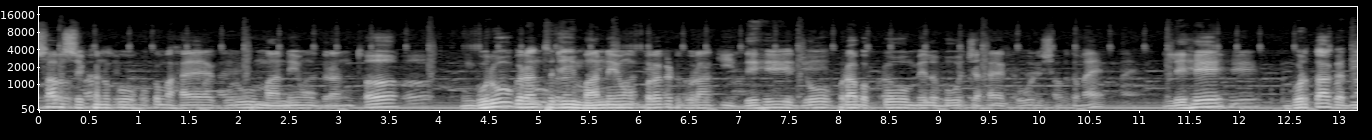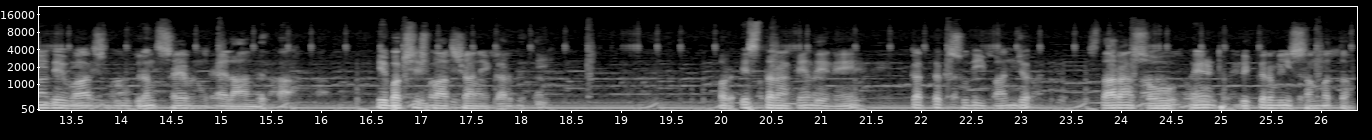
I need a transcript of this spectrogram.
ਸਭ ਸਿੱਖਨ ਕੋ ਹੁਕਮ ਹੈ। ਗੁਰੂ ਮਾਨਿਓ ਗ੍ਰੰਥ। ਗੁਰੂ ਗ੍ਰੰਥ ਜੀ ਮਾਨਿਓ, ਪ੍ਰਗਟ ਗੁਰਾਂ ਕੀ ਦੇਹ। ਜੋ ਪ੍ਰਭ ਕੋ ਮਿਲ ਬੋਚ ਹੈ ਕੋਲ ਸ਼ਬਦ ਮੈਂ ਲਿਹੇ ਗੁਰਤਾ ਗੱਦੀ ਦੇ ਵਾਰਿਸ ਗੁਰੂ ਗ੍ਰੰਥ ਸਾਹਿਬ ਨੂੰ ਐਲਾਨ ਦਿੱਤਾ। ਇਹ ਬਖਸ਼ਿਸ਼ ਬਾਦਸ਼ਾਹ ਨੇ ਕਰ ਦਿੱਤੀ। ਔਰ ਇਸ ਤਰ੍ਹਾਂ ਕਹਿੰਦੇ ਨੇ, ਕਤਕ ਸੁਦੀ 5 1765 ਵਿਕਰਮੀ ਸੰਮਤ।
